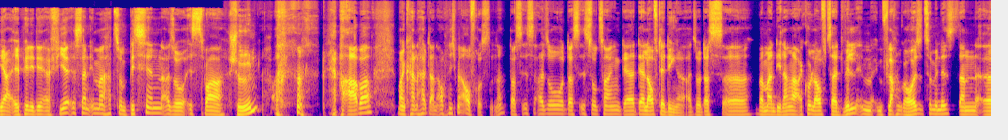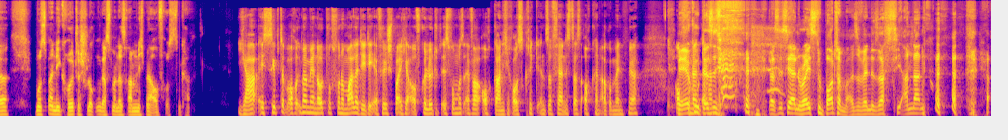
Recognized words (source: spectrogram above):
Ja, LPDDR4 ist dann immer, hat so ein bisschen, also ist zwar schön, aber man kann halt dann auch nicht mehr aufrüsten. Ne? Das ist also, das ist sozusagen der, der Lauf der Dinge. Also das, äh, wenn man die lange Akkulaufzeit will, im, im flachen Gehäuse zumindest, dann äh, muss man die Kröte schlucken, dass man das RAM nicht mehr aufrüsten kann. Ja, es gibt aber auch immer mehr Notebooks, wo normaler DDR4-Speicher aufgelötet ist, wo man es einfach auch gar nicht rauskriegt. Insofern ist das auch kein Argument mehr. Auch ja, gut, das ist, das ist ja ein Race to Bottom. Also wenn du sagst, die anderen. ja.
